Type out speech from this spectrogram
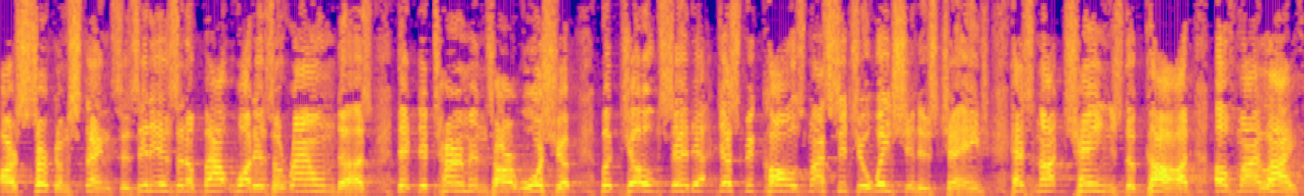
our circumstances. It isn't about what is around us that determines our worship. But Job said, just because my situation has changed has not changed the God of my life.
